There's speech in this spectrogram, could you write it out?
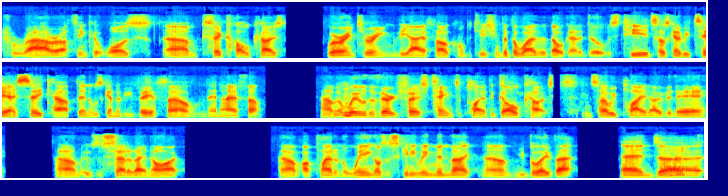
Carrara, I think it was. Um, so Gold Coast were entering the AFL competition, but the way that they were going to do it was tiered. So it was going to be TAC Cup, then it was going to be VFL, and then AFL. Um, and mm-hmm. we were the very first team to play the Gold Coast. And so we played over there. Um, it was a Saturday night. Um, I played on a wing. I was a skinny wingman, mate. Um, you believe that? And uh,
